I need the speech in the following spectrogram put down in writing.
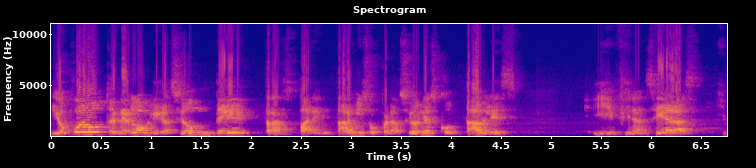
yo puedo tener la obligación de transparentar mis operaciones contables y financieras y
